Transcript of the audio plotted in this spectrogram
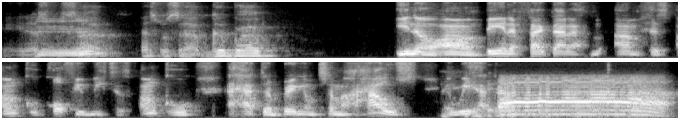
Hey, that's what's mm-hmm. up. That's what's up. Good, bro. You know, um, being the fact that I'm his uncle, Kofi Weeks' his uncle, I had to bring him to my house, and we had to. Ah!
